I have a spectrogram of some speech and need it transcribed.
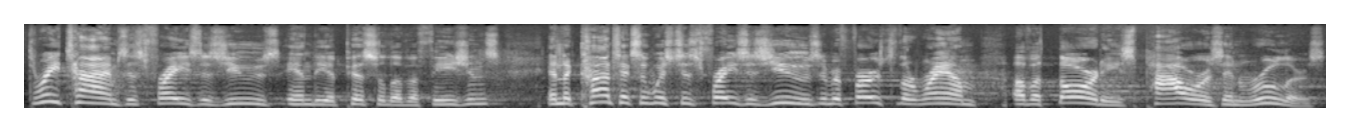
Three times this phrase is used in the epistle of Ephesians. In the context in which this phrase is used, it refers to the realm of authorities, powers, and rulers.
